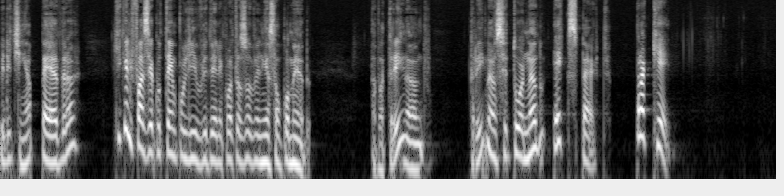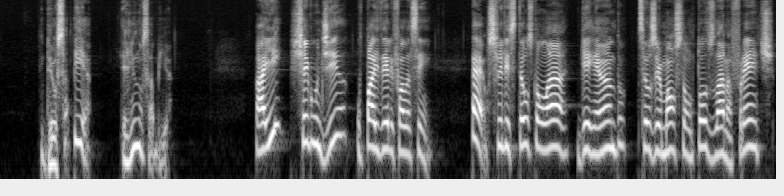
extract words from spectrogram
ele tinha pedra. O que, que ele fazia com o tempo livre dele enquanto as ovelhinhas estão comendo? Estava treinando, treinando, se tornando expert. Para quê? Deus sabia, ele não sabia. Aí chega um dia, o pai dele fala assim: É, os filisteus estão lá guerreando, seus irmãos estão todos lá na frente,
